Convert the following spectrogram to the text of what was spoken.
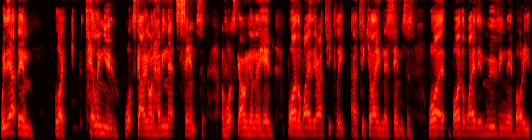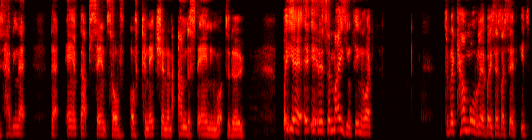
without them like telling you what's going on, having that sense of what's going on in their head by the way they're articulating their sentences, why, by the way they're moving their bodies, having that that amped up sense of of connection and understanding what to do. But yeah, it, it's an amazing thing. Like to become morbidly obese, as I said, it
